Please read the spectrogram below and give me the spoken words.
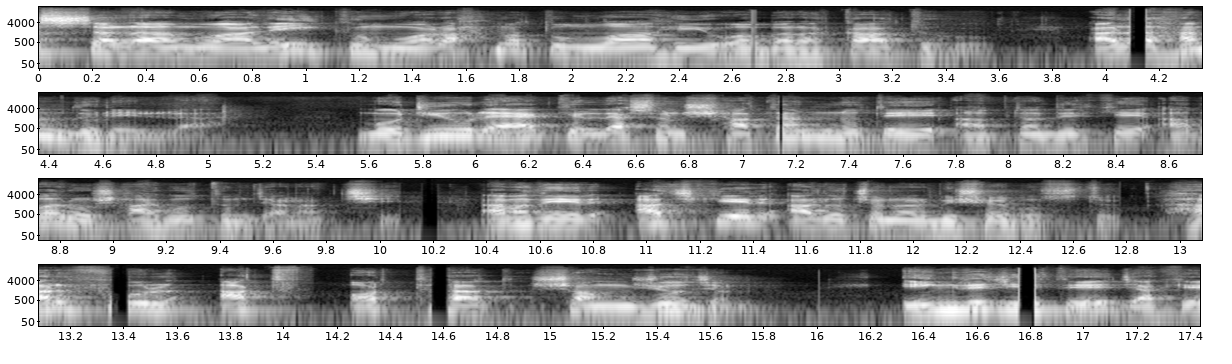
আসসালামু আলাইকুম ওরহমতুল্লাহি ওবরাকাতুহু আলহামদুলিল্লাহ। মডিউল এক, লেসন সাতান্নতে আপনাদেরকে আবারও স্বাগতম জানাচ্ছি। আমাদের আজকের আলোচনার বিষয়বস্তু, হারফুল আত অর্থাৎ সংযোজন। ইংরেজিতে যাকে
